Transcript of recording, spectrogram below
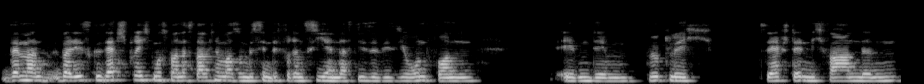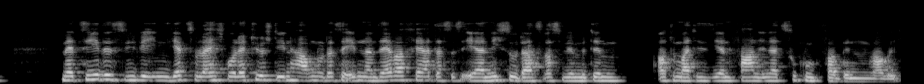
wenn man über dieses Gesetz spricht, muss man das, glaube ich, nochmal so ein bisschen differenzieren, dass diese Vision von eben dem wirklich selbstständig fahrenden Mercedes, wie wir ihn jetzt vielleicht vor der Tür stehen haben, nur dass er eben dann selber fährt, das ist eher nicht so das, was wir mit dem automatisieren Fahren in der Zukunft verbinden, glaube ich.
